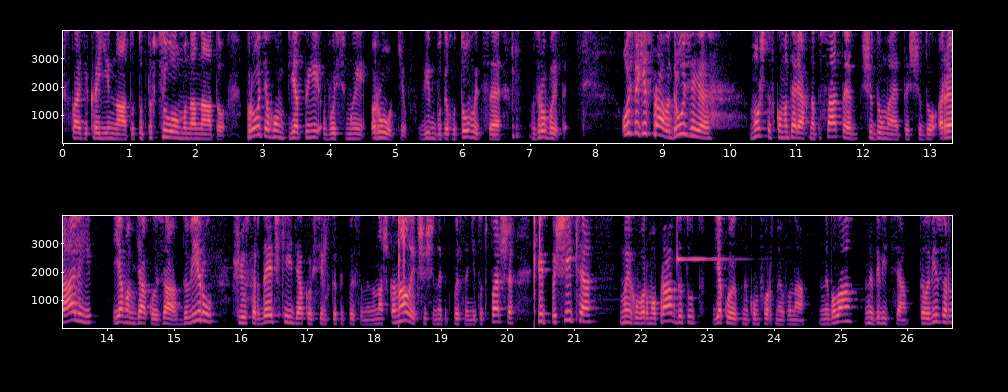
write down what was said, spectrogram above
в складі країн НАТО, тобто в цілому на НАТО, протягом 5-8 років. Він буде готовий це зробити. Ось такі справи, друзі. Можете в коментарях написати, що думаєте щодо реалій. Я вам дякую за довіру. Шлю сердечки. Дякую всім, хто підписаний на наш канал. Якщо ще не підписані тут вперше, підпишіться. Ми говоримо правду тут, якою б некомфортною вона не була. Не дивіться телевізор,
